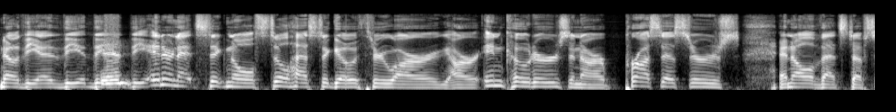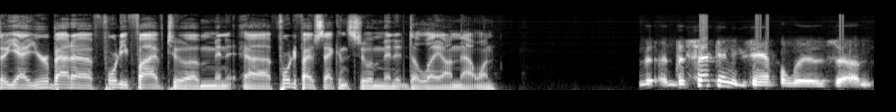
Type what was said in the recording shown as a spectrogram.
No, the uh, the the, the internet signal still has to go through our our encoders and our processors and all of that stuff. So yeah, you're about a 45 to a minute, uh, 45 seconds to a minute delay on that one. The, the second example is um,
